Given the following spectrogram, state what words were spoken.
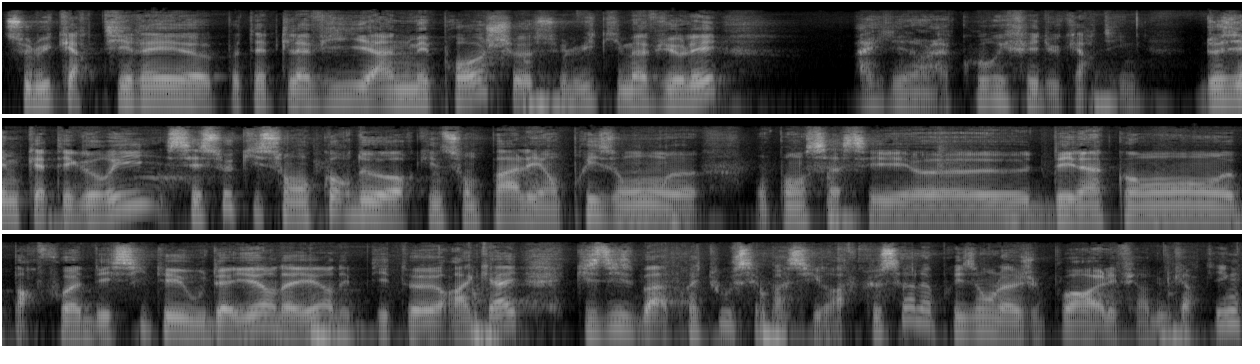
celui qui a retiré peut-être la vie à un de mes proches, celui qui m'a violé, bah, il est dans la cour, il fait du karting. Deuxième catégorie, c'est ceux qui sont encore dehors, qui ne sont pas allés en prison. Euh, on pense à ces euh, délinquants, euh, parfois des cités ou d'ailleurs, d'ailleurs, des petites racailles, qui se disent bah après tout, c'est pas si grave que ça la prison. Là, je vais pouvoir aller faire du karting,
